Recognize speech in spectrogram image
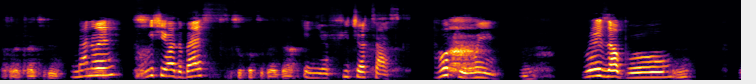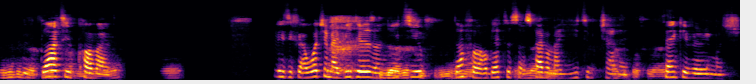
That's what I try to do. Emmanuel, wish you all the best. Be supportive like that. In your future task. I hope you win. Mm. Raise up, bro. Mm. We've got you covered. Please, if you are watching my videos on YouTube, don't forget to subscribe on my YouTube channel. Thank you very much.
